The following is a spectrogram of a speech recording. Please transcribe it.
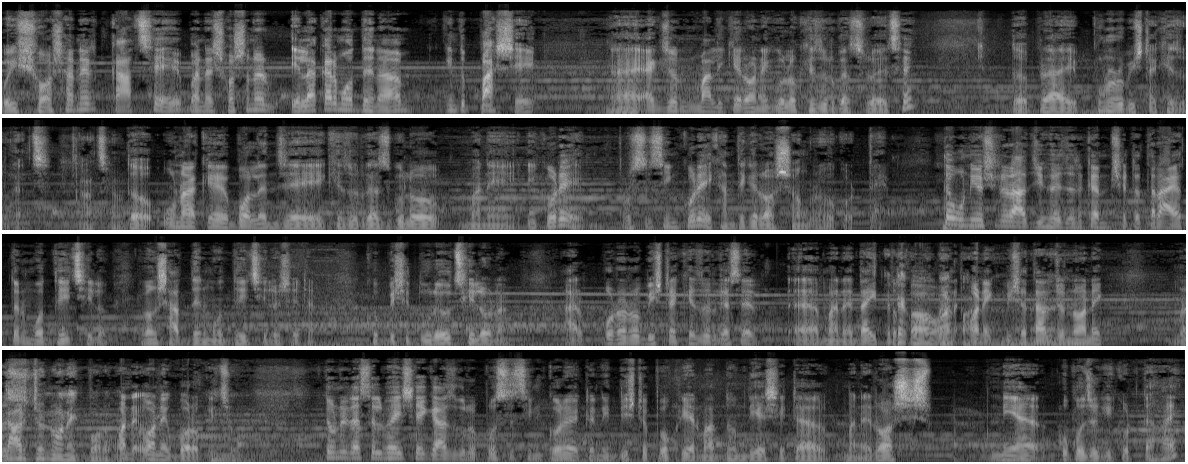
ওই শ্মশানের কাছে মানে শ্মশানের এলাকার মধ্যে না কিন্তু পাশে একজন মালিকের অনেকগুলো খেজুর গাছ রয়েছে। তো প্রায় পনেরো বিশটা খেজুর গাছ। আচ্ছা। তো ওনাকে বলেন যে খেজুর গাছগুলো মানে ই করে প্রসেসিং করে এখান থেকে রস সংগ্রহ করতে। তো উনিও সেটা রাজি হয়ে যান কারণ সেটা তার আয়ত্তের মধ্যেই ছিল এবং সাধ্যের মধ্যেই ছিল সেটা। খুব বেশি দূরেও ছিল না। আর পনেরো বিশটা খেজুর গাছের মানে দায়িত্ব অনেক- বিষয়। তার। জন্য অনেক তার জন্য অনেক বড় অনেক অনেক বড় কিছু। তো উনি রাসেল ভাই সেই গাছগুলো প্রসেসিং করে একটা নির্দিষ্ট প্রক্রিয়ার মাধ্যম দিয়ে সেটা মানে রস নেওয়ার উপযোগী করতে হয়।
